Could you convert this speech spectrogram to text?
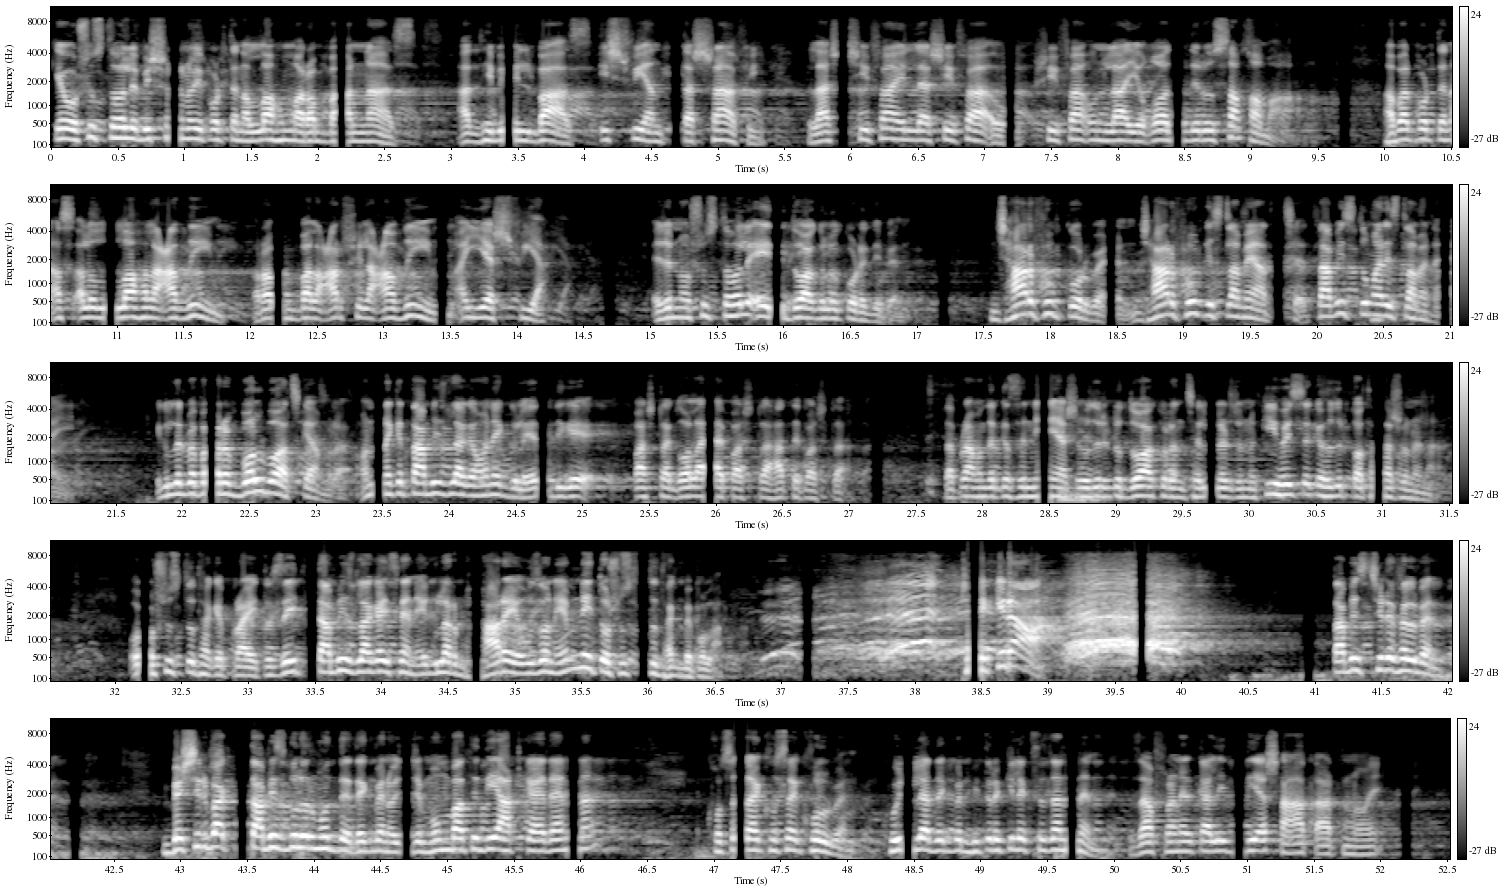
কেউ অসুস্থ হলে বিশ্বনবী পড়তেন, আল্লাহুম্মা রব্বান নাস, আযহিবিল বাস, ইশফি আনতা শাফি, লা শিফা ইল্লা শিফাউ, শিফাউন লা ইউগাদিরু সাকামা। আবার পড়তেন, আসআলুল্লাহাল আযীম, রব্বাল আরশিল আযীম, আইয়াশফিয়া। এজন্য অসুস্থ হলে এই দোয়াগুলো করে দিবেন। ঝাড়ফুঁক করবেন, ঝাড়ফুঁক ইসলামে আছে, তাবিজ তোমার ইসলামে নাই। এগুলোর ব্যাপারে বলব আজকে আমরা। অনেকে তাবিজ লাগে অনেকগুলো, এদিকে পাঁচটা গলায় পাঁচটা, হাতে পাঁচটা। তারপর আমাদের কাছে নিয়ে আসে, হুজুর, একটু দোয়া করেন ছেলের জন্য। কি হয়েছে কে হুজুর, কথা শোনে না। অসুস্থ থাকে প্রায়। তো যেই তাবিজ লাগাইছেন, এগুলার ভারে ওজন এমনি তো অসুস্থ থাকবে পোলা। ঠিক কিনা? তাবিজ ছিঁড়ে ফেলবেন। বেশিরভাগ তাবিজগুলোর মধ্যে দেখবেন, ওই যে মোমবাতি দিয়ে আটকায় দেন না খোসায় খোসায় খুলবেন। খুললে দেখবেন, ভিতরে কি লেখছে জানেন? জাফরানের কালি দিয়া সাত, আট, নয়,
